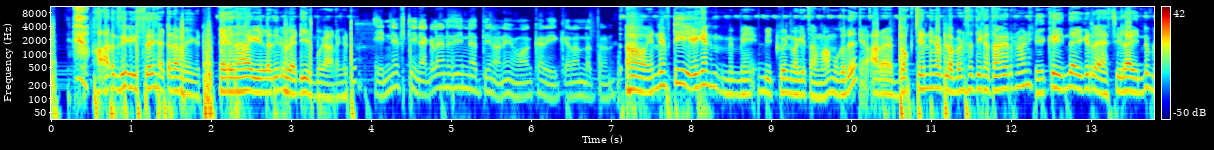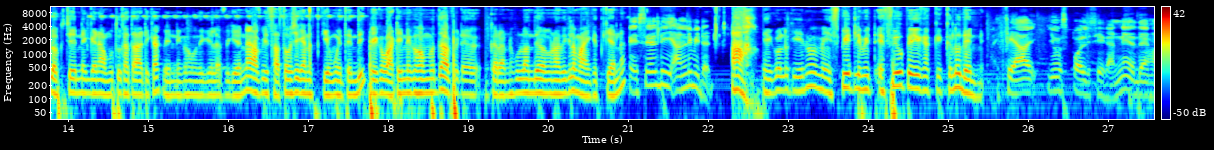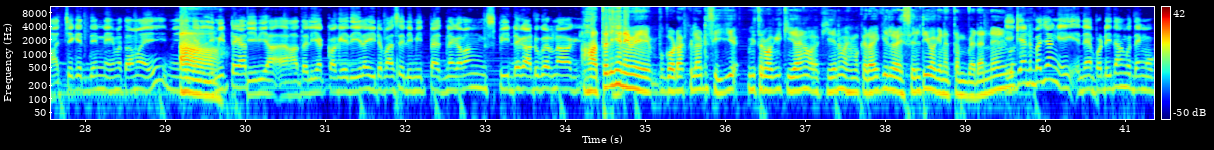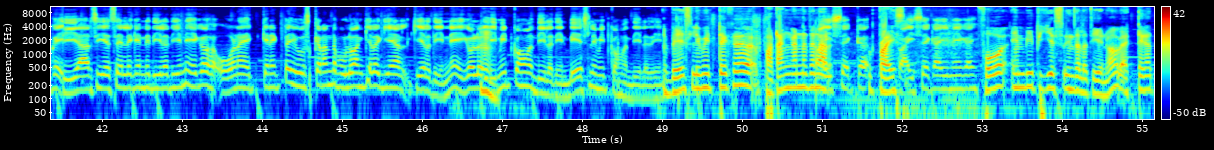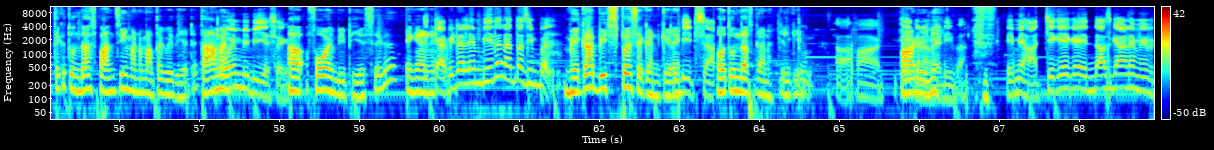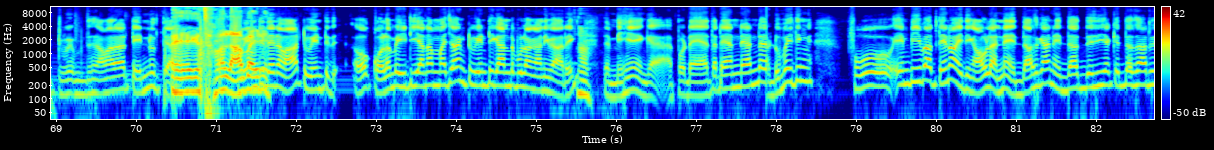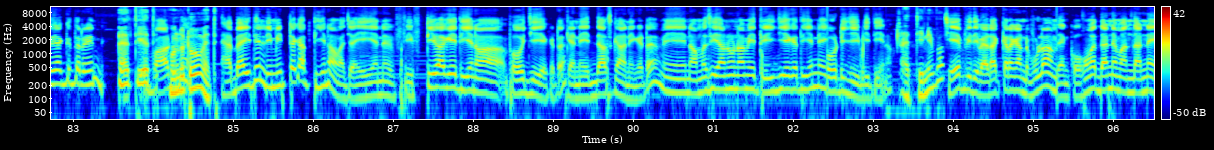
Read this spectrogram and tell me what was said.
හාරදි විස්ස හැට නමයකට ඒදා ගිල්ලතින වැඩීම ගානකට. එන්ට නැකලන සින්න ඇති නොනේ මක්කරී කරන්න අත්වන එන්ට ඒගෙන් මේ බිට්කොයින් වගේ තමා මොකද අර බ්ලොක් චෙන්න්න අපි ලබන් සති කතා කරනවන. එක ඉද එක ඇස්ලා ඉන්න බ්ලොක් චෙන්න්න ගැන අමුතු කතාටික් වෙන්න හොඳ කියලා අපි කියන්න. අපි සතෝෂ ගැනත් කියමු තෙදි ඒක වටින කොහොමද අපිට කරන්න පුලන්ද වනද කියලා මයිකත් කියන්න. SLD අන්ලිමිට ඒගොල්ල කියන මේ ස්පීට ලිමිට පේ එකක් එක්කලු දෙන්න. ෆයා යස් පොලිසිය ගන්නේ දැ හච්චකෙත් දෙන්න එහම තමයි. ලිමිට් එක හතලියක් වගේ දීලා ඊට පස්සේ ලිමිට පැත්න ගමන් ස්පීඩ් අඩු කරනවාගේ හතලිය නෙමේ ගොඩක් වෙලාට සිය විතර වගේ කියනවා කියන හම කරයි කියලා SLT වගේ නැතම් බැඩන්න ගැන බජන් දැ පොඩි දංග දැන් ඕක ටRCSL එකෙන්න්න දීලා තියන්නේ. ඒක ඕන එක්කනෙක්ට යස් කරන්න පුළුවන් කියලා කියල් කියල තින්න ඒගොල ලිමිට කොහම දීල තින් බේස් ලිමිට කොම දීල බේස් ලිමිට් එක පටන්ගන්න තන ප්‍රයිස් එකයි මේකයි ෝ. MBPS ඉඳල තියෙනවා. වැට්ටගත් එක තුන්දස් පන්සී මට මතක විදිහට. තාම MBPS ෝ එක. එකන කැපිටල් එම්බීද නත්ත සිම්පල් මේකා බිට්ස් පර් සකන් කියලා. බිට්සා ඔතුන් දස් ගන කිල්කි පාඩු වැඩීවා එම හච්චකක එදස් ගාන සමරට එන්නුත් ඒක ලාබයි දෙනවා 20 ඕ කොළඹ හිටිය නම් මචන් 20 ගණඩ පුලන් අනිවාරෙක් මෙහ පොඩ ඇතට යන්න යන්න ඩුම ඉතින් ෆෝම්බීවත් එනවා. ඉතින් අවුලන්න එදස් ගාන එදත් දෙසියක් එද සාරයක් තරෙන් ඇති හොඳටම ඇති. හැබැයිති ලිමිට් එකක් තියෙනවා මචා. ඒගැන 50 වගේ තියෙනවා පෝජියකට ගැන එදස් ගානකට මේ නමසි අනු නමේ ත්‍රීජියක තියන්නේ කෝටි ජීබි තියෙන ඇතින විදි වැඩක් කරගන්න පුළුවන්. දැන් කොහොම දන්න? මන්දන්න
